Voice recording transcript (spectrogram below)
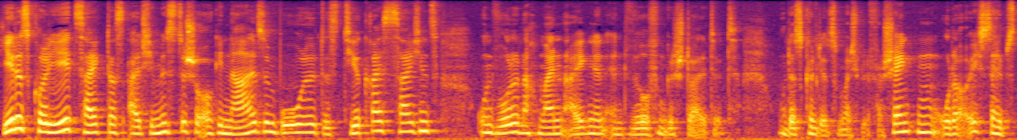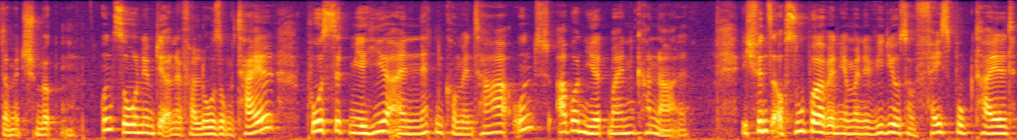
Jedes Collier zeigt das alchemistische Originalsymbol des Tierkreiszeichens und wurde nach meinen eigenen Entwürfen gestaltet. Und das könnt ihr zum Beispiel verschenken oder euch selbst damit schmücken. Und so nehmt ihr an der Verlosung teil, postet mir hier einen netten Kommentar und abonniert meinen Kanal. Ich finde es auch super, wenn ihr meine Videos auf Facebook teilt,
